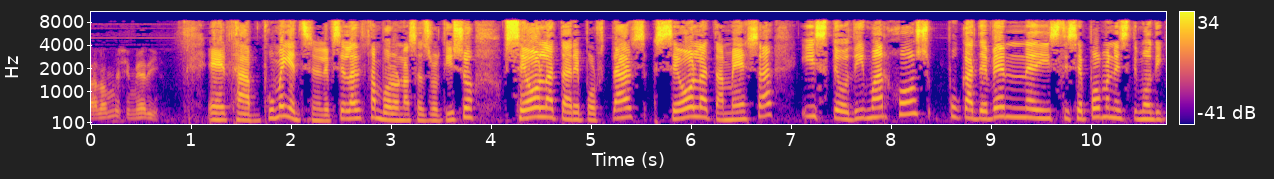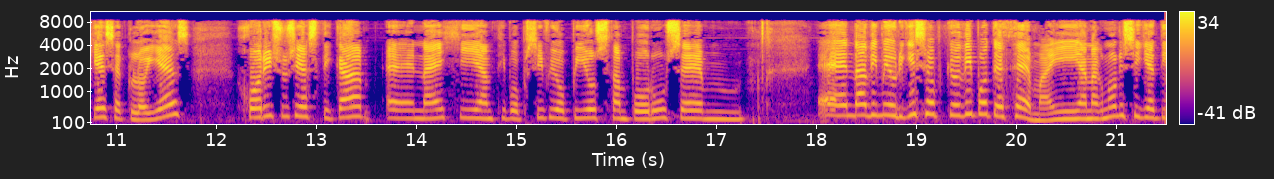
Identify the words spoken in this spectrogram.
Καλό μεσημέρι. Ε, θα πούμε για τη συνελευσία, αλλά δεν θα μπορώ να σας ρωτήσω. Σε όλα τα ρεπορτάζ, σε όλα τα μέσα, είστε ο Δήμαρχος που κατεβαίνουν στις επόμενες δημοτικές εκλογές χωρίς ουσιαστικά ε, να έχει ανθυποψήφιο ο οποίος θα μπορούσε ε, να δημιουργήσει οποιοδήποτε θέμα. Η αναγνώριση για το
